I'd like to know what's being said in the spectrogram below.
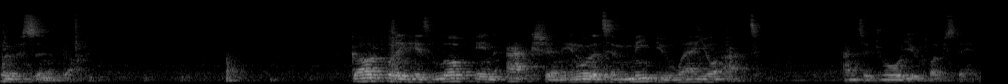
person of God. God putting his love in action in order to meet you where you're at and to draw you close to him.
